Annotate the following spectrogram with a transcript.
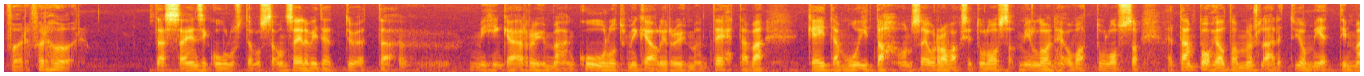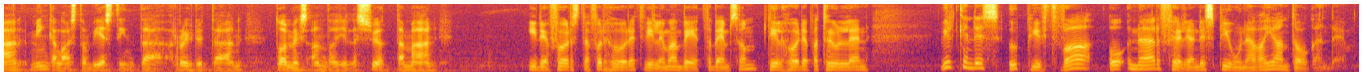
för förhör. Tässä ensikuulustelussa on selvitetty, että mihinkään ryhmään kuulut, mikä oli ryhmän tehtävä, keitä muita on seuraavaksi tulossa, milloin he ovat tulossa. Ja tämän pohjalta on myös lähdetty jo miettimään, minkälaista viestintää ryhdytään toimeksiantajille syöttämään. I det första förhöret ville man veta vem som tillhörde patrullen, vilken dess uppgift var och när följande spioner var i antågande.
